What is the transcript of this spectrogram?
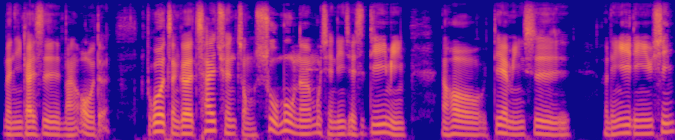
们应该是蛮呕的。不过整个猜拳总数目呢，目前林杰是第一名，然后第二名是林一林于心。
